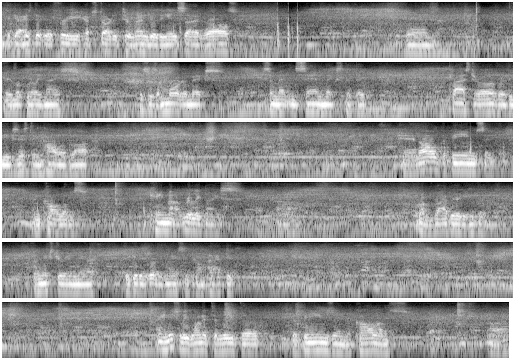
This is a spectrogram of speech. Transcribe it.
The guys that were free have started to render the inside walls. And they look really nice. This is a mortar mix, cement and sand mix that they plaster over the existing hollow block. And all the beams and, and columns came out really nice uh, from vibrating the, the mixture in there to get it really nice and compacted. I initially wanted to leave the, the beams and the columns uh,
